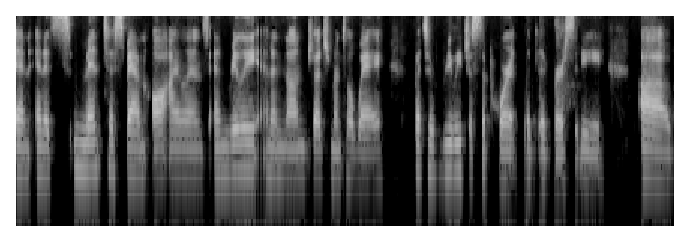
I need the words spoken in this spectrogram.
and and it's meant to span all islands and really in a non-judgmental way, but to really just support the diversity of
